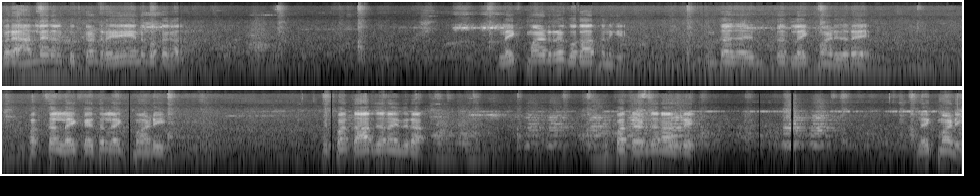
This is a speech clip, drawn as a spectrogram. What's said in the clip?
ಬರೀ ಆನ್ಲೈನಲ್ಲಿ ಕೂತ್ಕೊಂಡ್ರೆ ಏನು ಗೊತ್ತಾಗಲ್ಲ. ಲೈಕ್ ಮಾಡಿದ್ರೆ ಗೊತ್ತಾಗುತ್ತೆ ನನಗೆ. ಇಂಥ ಇಂಥದ್ದು ಲೈಕ್ ಮಾಡಿದ್ದಾರೆ ಪಕ್ಕದಲ್ಲಿ ಲೈಕ್ ಐತೆ ಲೈಕ್ ಮಾಡಿ. ಇಪ್ಪತ್ತಾರು ಜನ ಇದ್ದೀರಾ? ಇಪ್ಪತ್ತೆರಡು ಜನ ಆದ್ರಿ. ಲೈಕ್ ಮಾಡಿ.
